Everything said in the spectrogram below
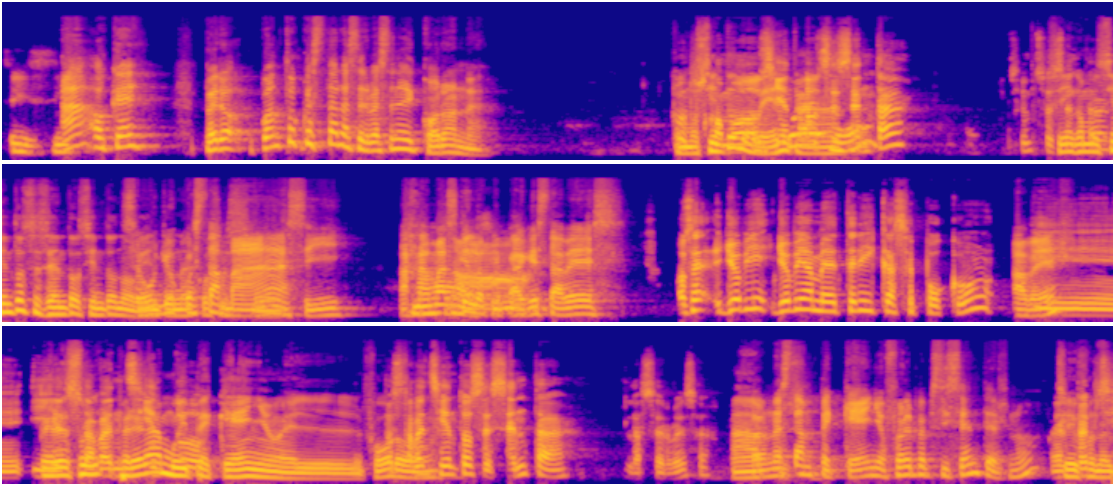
Sí, sí. Ah, ok. Pero ¿cuánto cuesta la cerveza en el Corona? Como Pues como 190. 160. Sí, 160. como 160 o 190. Según yo cuesta así. más, sí. Ajá, más que lo que pagué esta vez. O sea, yo vi, yo vi a Metric hace poco. A ver. Y, y Pero, es un- estaba en pero era 100 muy pequeño el foro. Estaba en 160 la cerveza. Ah, pero no pues, es tan pequeño. Fue en el Pepsi Center, ¿no? El Sí, fue en Pepsi, el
